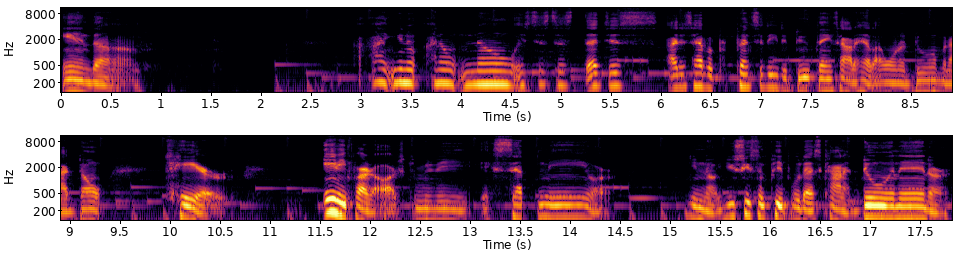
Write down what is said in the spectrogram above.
And um, I you know I don't know. It's just just that just I just have a propensity to do things how the hell I want to do them, and I don't care any part of the artist community accept me or you know you see some people that's kind of doing it or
